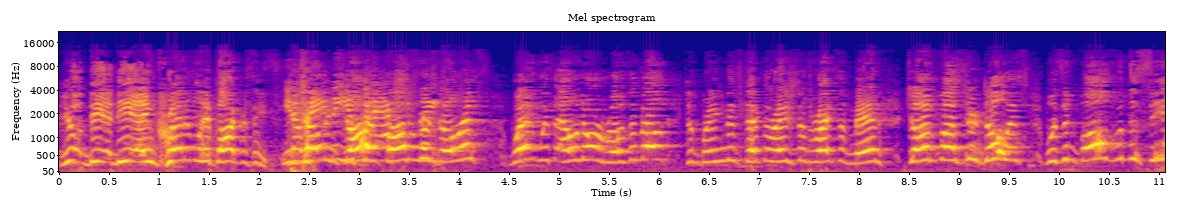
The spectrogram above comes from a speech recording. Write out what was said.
You, the, the incredible hypocrisy. You know, tell maybe me you John actually- Dulles went with Eleanor Roosevelt to bring this Declaration of the Rights of Man. John Foster Dulles was involved with the CIA.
